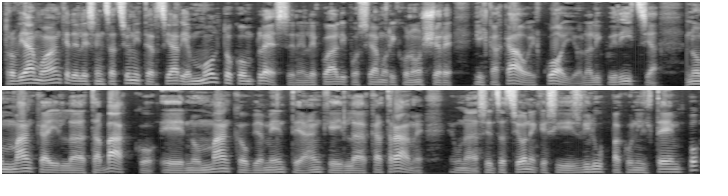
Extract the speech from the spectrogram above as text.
troviamo anche delle sensazioni terziarie molto complesse nelle quali possiamo riconoscere il cacao, il cuoio, la liquirizia, non manca il tabacco e non manca ovviamente anche il catrame, è una sensazione che si sviluppa con il tempo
